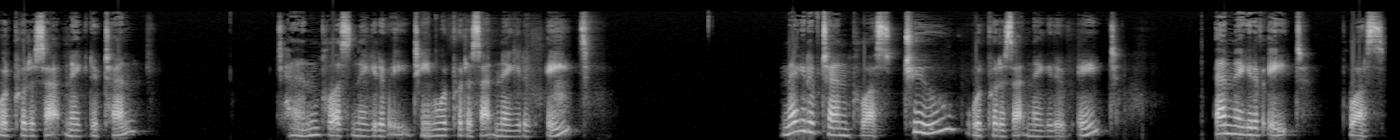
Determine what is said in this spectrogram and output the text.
would put us at negative 10. 10 plus negative 18 would put us at negative 8. Negative 10 plus 2 would put us at negative 8. And negative 8 plus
